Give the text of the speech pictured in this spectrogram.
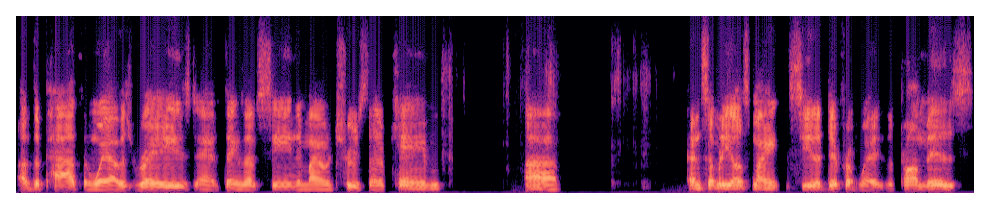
of the path and way I was raised and things I've seen and my own truths that have came. Uh, and somebody else might see it a different way. The problem is,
